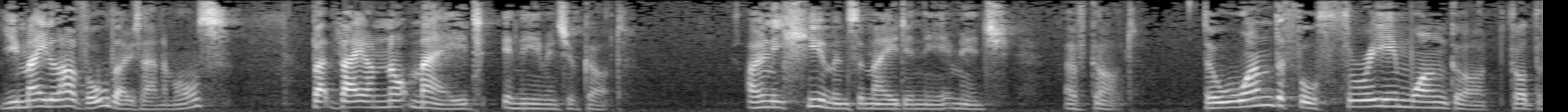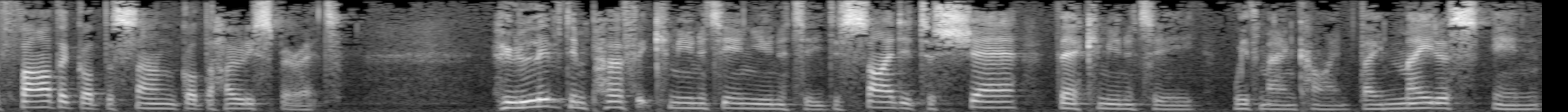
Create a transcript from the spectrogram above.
You may love all those animals, but they are not made in the image of God. Only humans are made in the image of God. The wonderful three in one God, God the Father, God the Son, God the Holy Spirit, who lived in perfect community and unity, decided to share their community with mankind. They made us in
